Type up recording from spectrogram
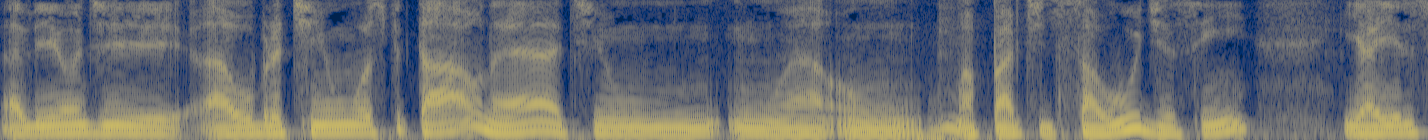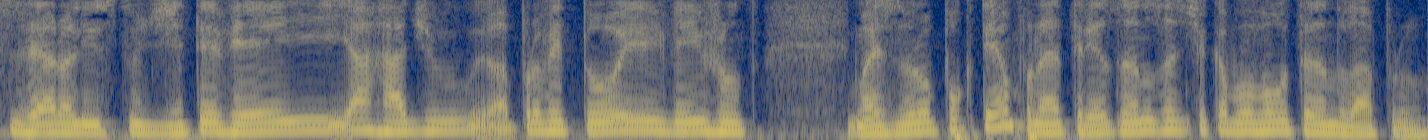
ali onde a Ubra tinha um hospital, né? Tinha um, uma, um, uma parte de saúde, assim, e aí eles fizeram ali o estúdio de TV e a rádio aproveitou e veio junto. Mas durou pouco tempo, né? Três anos a gente acabou voltando lá pro,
